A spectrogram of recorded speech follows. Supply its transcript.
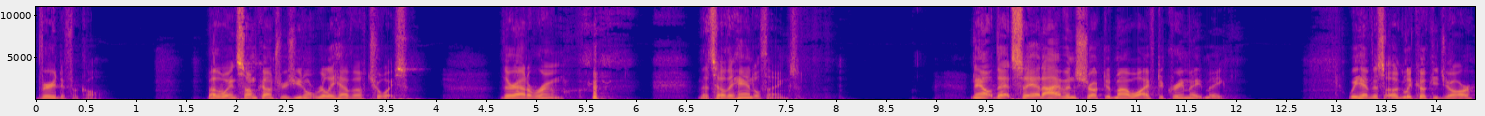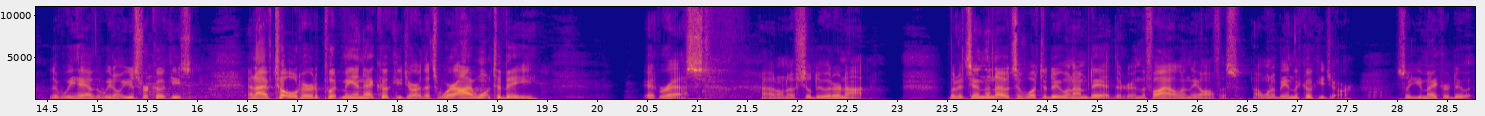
Very difficult. By the way, in some countries, you don't really have a choice. They're out of room. That's how they handle things. Now, that said, I've instructed my wife to cremate me. We have this ugly cookie jar that we have that we don't use for cookies, and I've told her to put me in that cookie jar. That's where I want to be at rest. I don't know if she'll do it or not, but it's in the notes of what to do when I'm dead that are in the file in the office. I want to be in the cookie jar. So you make her do it.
